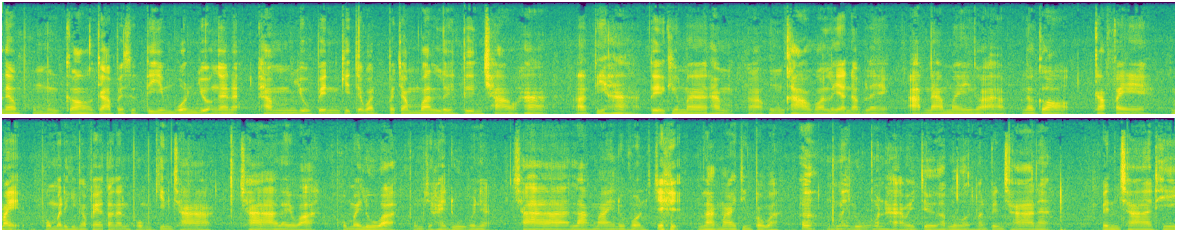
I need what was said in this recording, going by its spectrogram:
แล้วผมก็กลับไปสตรีมวนอยู่งั้นอะทำอยู่เป็นกิจวัตรประจำวันเลยตื่นเช้าห้าอาตีห้าตื่นขึ้นมาทำอ่าหุงข้าวก่อนเลยอันดับแรก อาบน้ำไหมก็อาบ แล้วก็กาแฟ ไม่ผมไม่ได้กินกาแฟตอนนั้น ผมกินชาชาอะไรวะ ผมไม่รู้อะ ผมจะให้ดูไว้เนี่ย ชาลากไม้ทุกคนเจ๊ลากไม้จริงปะวะ เออ ไม่รู้มันหาไม่เจอครับทุกคน มันเป็นชานะ เป็นชาที่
